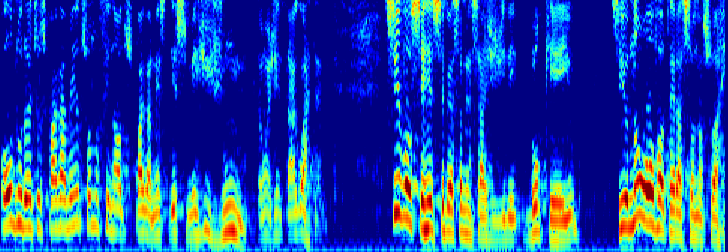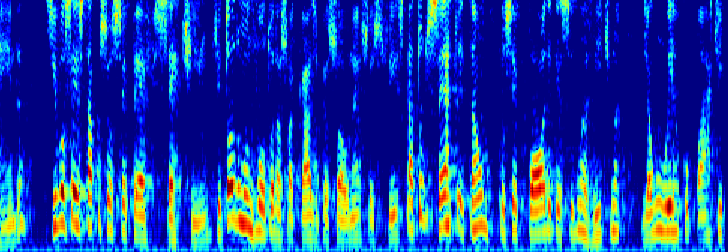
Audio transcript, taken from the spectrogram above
ou durante os pagamentos ou no final dos pagamentos desse mês de junho. Então a gente está aguardando. Se você receber essa mensagem de bloqueio, se não houve alteração na sua renda, se você está com o seu CPF certinho, se todo mundo voltou na sua casa, o pessoal, né, os seus filhos, está tudo certo, então você pode ter sido uma vítima de algum erro por parte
